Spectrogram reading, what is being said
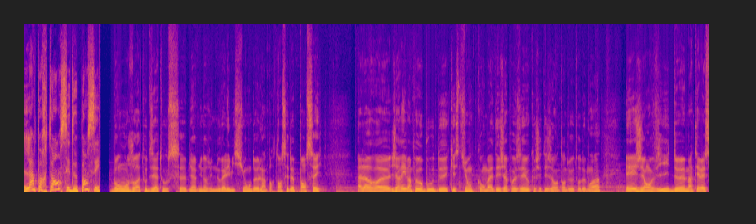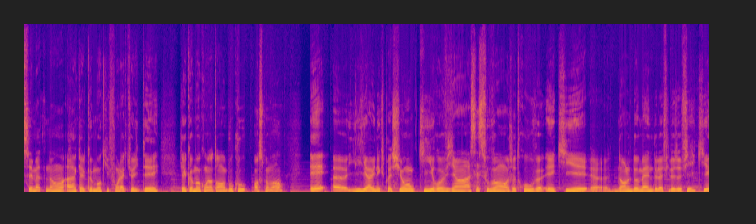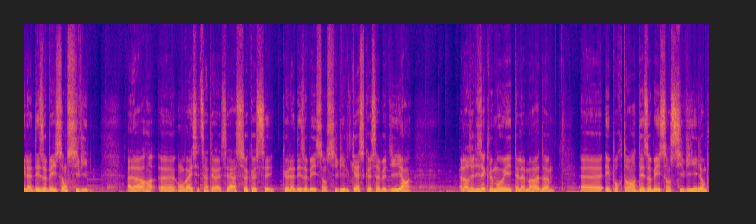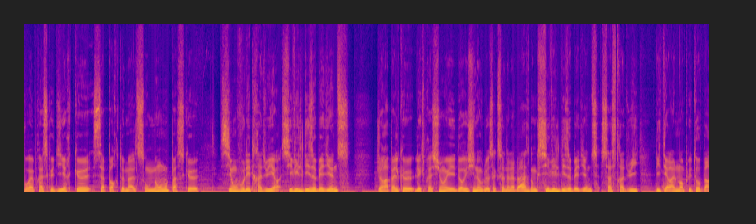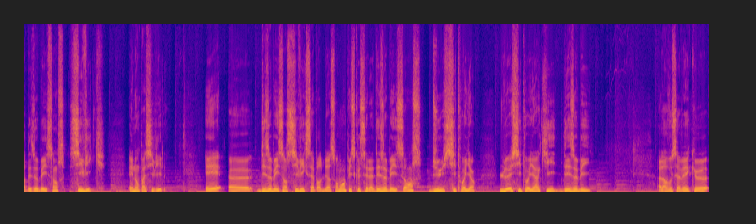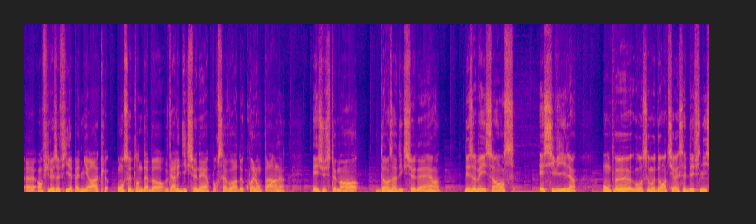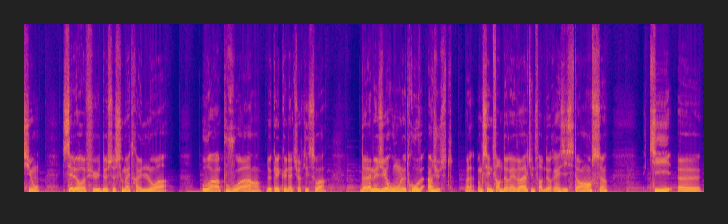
L'important, c'est de penser. Bonjour à toutes et à tous, bienvenue dans une nouvelle émission de L'important, c'est de penser. Alors, euh, j'arrive un peu au bout des questions qu'on m'a déjà posées ou que j'ai déjà entendues autour de moi, et j'ai envie de m'intéresser maintenant à quelques mots qui font l'actualité, quelques mots qu'on entend beaucoup en ce moment, et euh, il y a une expression qui revient assez souvent, je trouve, et qui est euh, dans le domaine de la philosophie, qui est la désobéissance civile. Alors, euh, on va essayer de s'intéresser à ce que c'est que la désobéissance civile, qu'est-ce que ça veut dire? Alors, je disais que le mot est à la mode, euh, et pourtant, désobéissance civile, on pourrait presque dire que ça porte mal son nom, parce que si on voulait traduire civil disobedience, je rappelle que l'expression est d'origine anglo-saxonne à la base, donc civil disobedience, ça se traduit littéralement plutôt par désobéissance civique, et non pas civile. Et euh, désobéissance civique, ça porte bien son nom, puisque c'est la désobéissance du citoyen. Le citoyen qui désobéit. Alors vous savez que euh, en philosophie, il n'y a pas de miracle. On se tourne d'abord vers les dictionnaires pour savoir de quoi l'on parle. Et justement, dans un dictionnaire, désobéissance et civile, on peut grosso modo en tirer cette définition. C'est le refus de se soumettre à une loi ou à un pouvoir, de quelque nature qu'il soit, dans la mesure où on le trouve injuste. Voilà, donc c'est une forme de révolte, une forme de résistance qui, euh,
